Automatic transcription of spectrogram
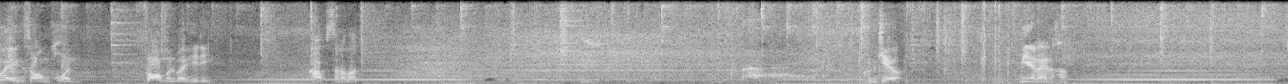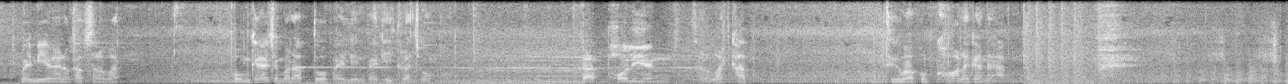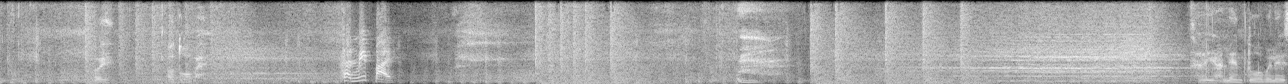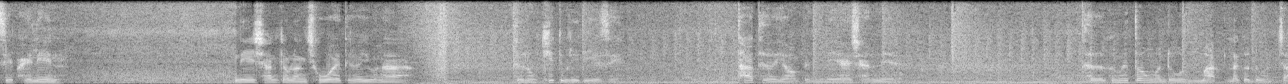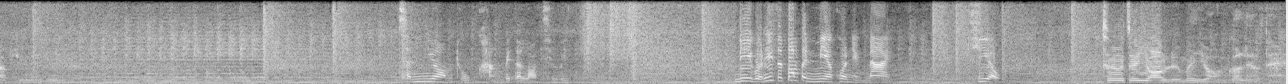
กเองสองคนเฝ้ามันไว้ให้ดี ครับสารวัตรคุณเขี้ยว มีอะไรเหรอครับ ไม่มีอะไรหรอกครับสารวัตร ผมแค่จะมารับตัวไพลินไปที่กระโจม แต่พ่อเลี้ยงสารวัตรครับ ถือว่าผมขอแล้วกันนะครับ เฮ้ย เอาตัวไป ฉันไม่ไป เธออย่าเล่นตัวไปเลยสิไพลิน นี่ฉันกำลังช่วยเธออยู่นะ เธอลองคิดดูดีๆสิ ถ้าเธอยอมเป็นเมียฉันเนี่ย เธอก็ไม่ต้องมาโดนมัดแล้วก็โดนจับอยู่ในนี้ ฉันยอมถูกขังไปตลอดชีวิต ดีกว่าที่จะต้องเป็นเมียคนอย่างนาย เที่ยว เธอจะยอมหรือไม่ยอมก็แล้วแต่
